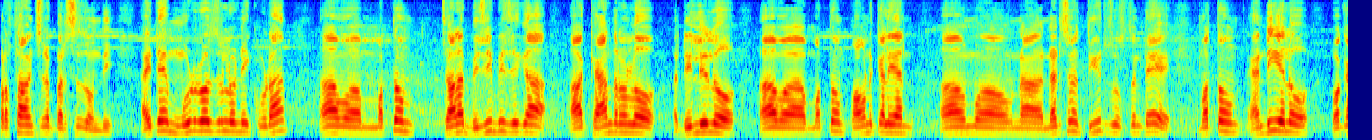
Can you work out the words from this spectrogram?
ప్రస్తావించిన పరిస్థితి ఉంది. అయితే మూడు రోజుల్లోని కూడా మొత్తం చాలా బిజీ బిజీగా ఆ కేంద్రంలో ఢిల్లీలో మొత్తం పవన్ కళ్యాణ్ నడిచిన తీరు చూస్తుంటే మొత్తం ఎన్డీఏలో ఒక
